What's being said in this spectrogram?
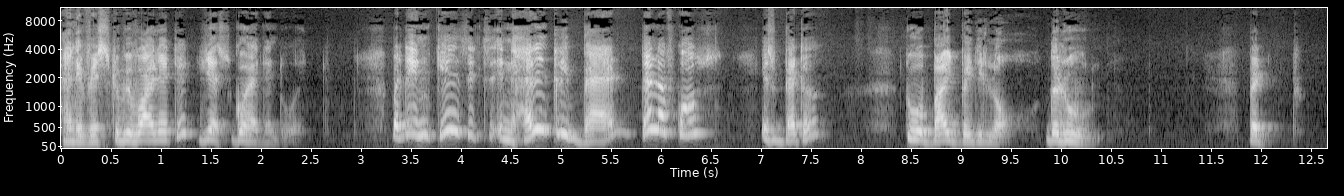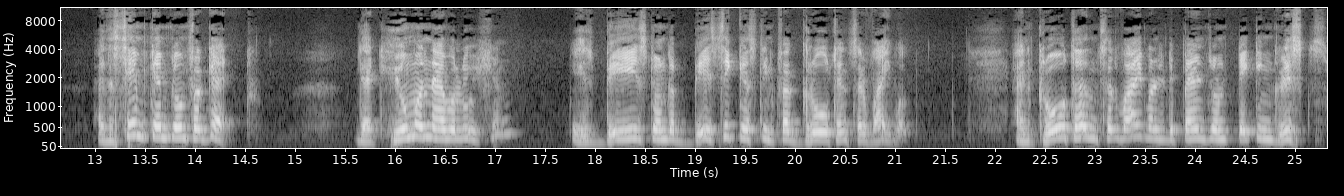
And if it's to be violated, yes, go ahead and do it. But in case it's inherently bad, then of course it's better to abide by the law, the rule. But at the same time, don't forget that human evolution is based on the basic instinct for growth and survival. And growth and survival depends on taking risks.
